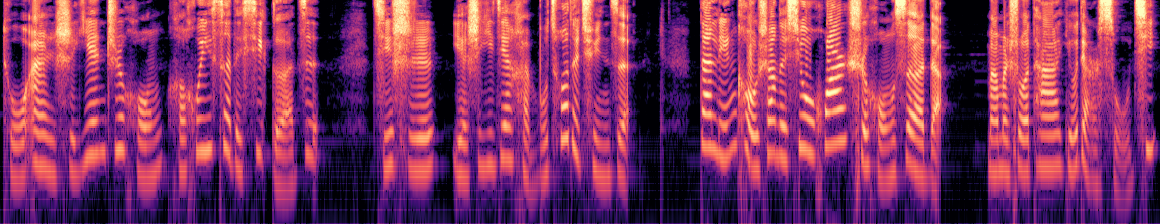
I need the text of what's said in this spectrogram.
图案是胭脂红和灰色的细格子。其实也是一件很不错的裙子，但领口上的绣花是红色的。妈妈说它有点俗气。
